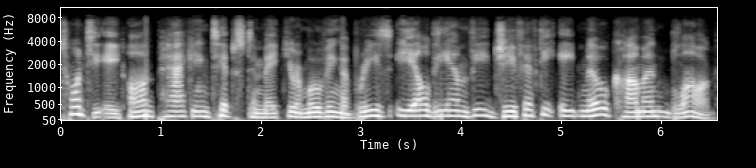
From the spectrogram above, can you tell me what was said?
28 odd packing tips to make your moving a breeze ELDMV G58 no comment blog.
